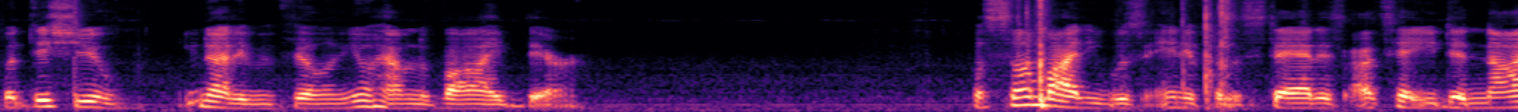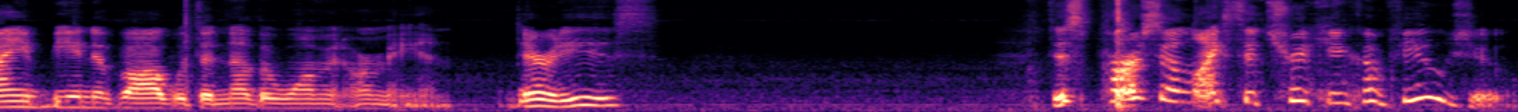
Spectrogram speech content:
But this you you're not even feeling you don't have the vibe there. But somebody was in it for the status. I tell you denying being involved with another woman or man there it is this person likes to trick and confuse you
